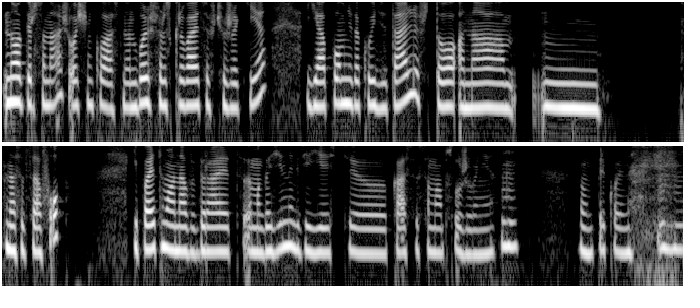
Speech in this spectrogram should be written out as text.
но персонаж очень классный. Он больше раскрывается в чужаке. Я помню такую деталь, что она, она социофоб, и поэтому она выбирает магазины, где есть э, кассы самообслуживания. Угу. Прикольно. Угу.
